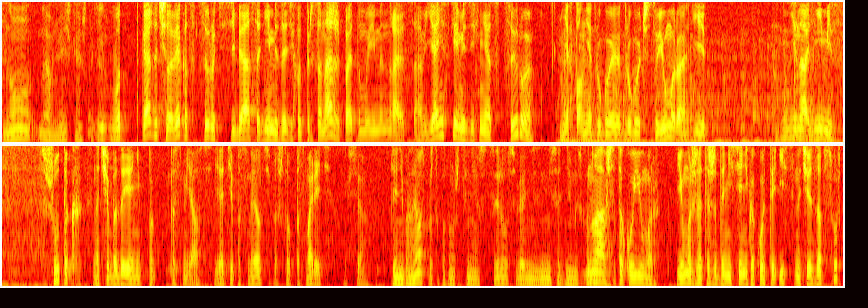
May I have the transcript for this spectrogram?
Ну, да, у него есть, конечно, такая. И вот каждый человек ассоциирует себя с одним из этих вот персонажей, поэтому им нравится. А я ни с кем из них не ассоциирую. У меня вполне другое, другое чувство юмора, и ни на одним из шуток на ЧБД я не по- посмеялся. Я типа смотрел, типа, чтобы посмотреть, и все. Тебе не понравилось просто потому, что ты не ассоциировал себя ни, ни с одним из Ну а что такое юмор? Юмор же это же донесение какой-то истины через абсурд.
